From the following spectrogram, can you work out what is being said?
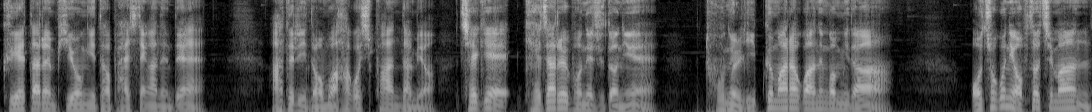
그에 따른 비용이 더 발생하는데 아들이 너무 하고 싶어 한다며 제게 계좌를 보내주더니 돈을 입금하라고 하는 겁니다. 어처구니 없었지만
